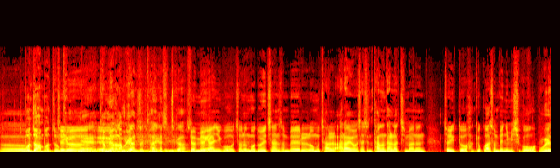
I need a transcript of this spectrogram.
어 먼저 한번 좀 제가, 김- 예, 예, 변명을 한번 무리한. 멘트 아니겠습니까? 변명이 아니고 저는 뭐 노회찬 선배를 너무 잘 알아요. 사실 당은 달랐지만은 저희 또 학교 과 선배님이시고. 오해,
